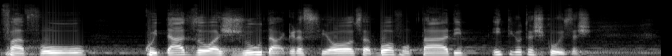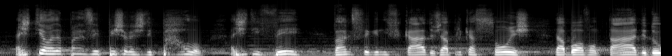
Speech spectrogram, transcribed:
favor, cuidados ou ajuda graciosa, boa vontade, entre outras coisas. A gente olha para as epístolas de Paulo, a gente vê vários significados, aplicações da boa vontade, do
